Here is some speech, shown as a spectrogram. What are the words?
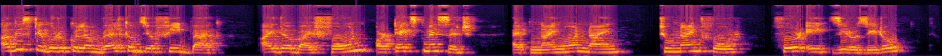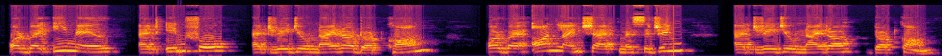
Agastya Gurukulam welcomes your feedback either by phone or text message at 919-294-4800 or by email at info at radionyra.com or by online chat messaging at radionyra.com.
